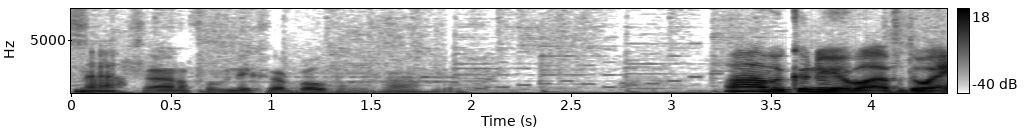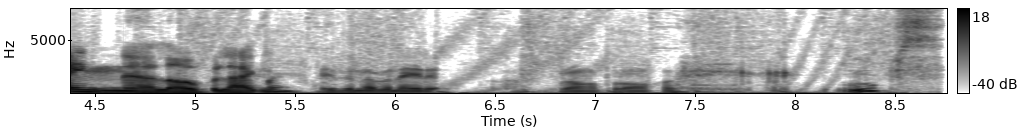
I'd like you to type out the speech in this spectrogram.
Nou ja. We zijn nog voor niks naar boven gegaan. Ah, we kunnen hier wel even doorheen eh, lopen, lijkt me. ik ben naar beneden gesprongen per ongeluk. Oeps.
